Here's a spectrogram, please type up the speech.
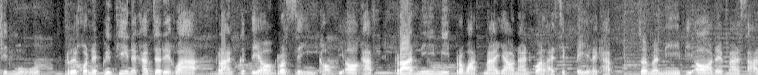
ชิ้นหมู หรือคนในพื้นที่นะครับจะเรียกว่าร้านก๋วยเตี๋ยวรสซิ่งของพี่อ้อครับ ร้านนี้มีประวัติมายาวนานกว่าหลายสิบปีเลยครับ จนวันนี้พี่อ้อได้มาสาร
